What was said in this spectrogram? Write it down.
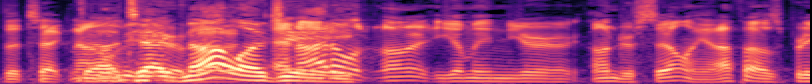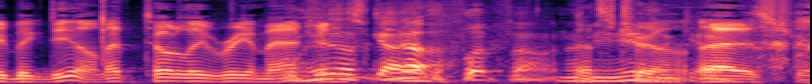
the technology. The technology. technology. And I don't, I don't- I mean, you're underselling it. I thought it was a pretty big deal. That totally reimagined. here this guy has a flip phone. I That's mean, true. That is true.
